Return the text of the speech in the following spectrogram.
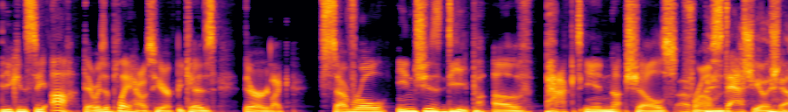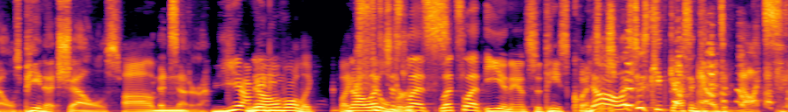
that you can see, ah, there was a playhouse here because there are like several inches deep of packed in nutshells from Pistachio shells, peanut shells, um, etc. Yeah, No. maybe more like like no, let's just let let's let Ian answer these questions. No, let's just keep guessing kinds of nuts.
